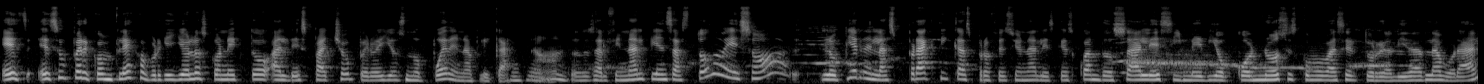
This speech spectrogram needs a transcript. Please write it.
es súper complejo porque yo los conecto al despacho, pero ellos no pueden aplicar, ¿no? Entonces, al final piensas, todo eso lo pierden las prácticas profesionales, que es cuando sales y medio conoces cómo va a ser tu realidad laboral,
